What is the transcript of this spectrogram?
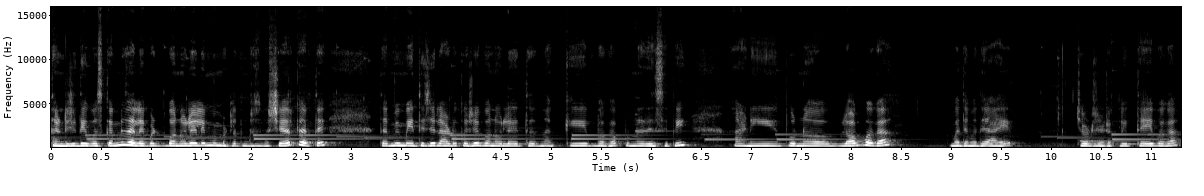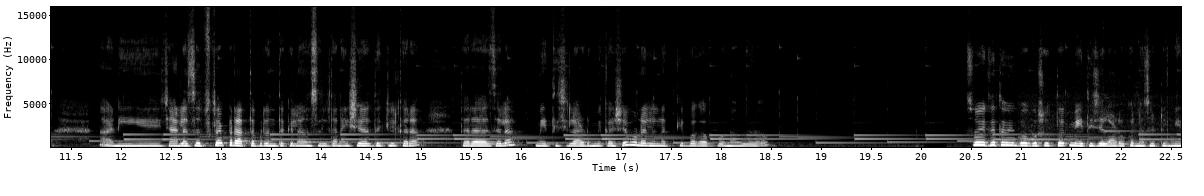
थंडीचे दिवस कमी झाले बट बनवलेले मी म्हटलं तुमच्यासोबत शेअर करते. तर मी मेथीचे लाडू कसे बनवले तर नक्की बघा पूर्ण रेसिपी आणि पूर्ण ब्लॉग बघा. मध्ये मध्ये आहे. छोटे छोटे क्लिप तेही बघा. आणि चॅनलला सबस्क्राईब करा. आत्तापर्यंत केलं नसेल त्यांना शेअर देखील करा. तर चला मेथीचे लाडू मी कसे बनवले नक्की बघा पूर्ण व्हिडिओ सो इथे तुम्ही बघू शकतात मेथीचे लाडू करण्यासाठी मी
